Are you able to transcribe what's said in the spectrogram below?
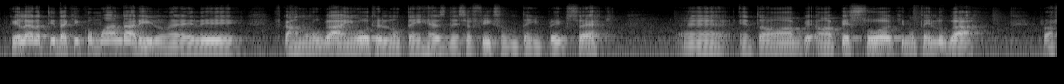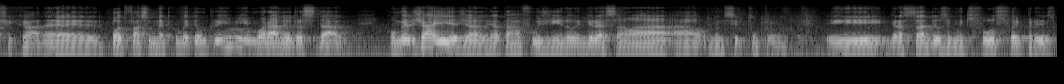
Porque ele era tido aqui como um andarilho, né? ele ficava num lugar, em outro ele não tem residência fixa, não tem emprego certo. É, então é uma pessoa que não tem lugar para ficar. Né? Ele pode facilmente cometer um crime e morar em outra cidade. Como ele já ia, já estava fugindo em direção ao município de Tuntum. E, graças a Deus, e muito esforço, foi preso.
